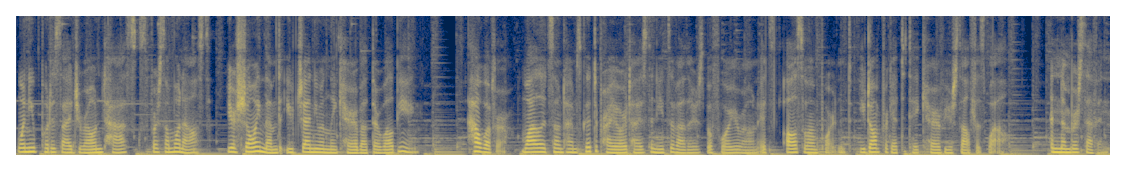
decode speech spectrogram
When you put aside your own tasks for someone else, you're showing them that you genuinely care about their well-being. However, while it's sometimes good to prioritize the needs of others before your own, it's also important you don't forget to take care of yourself as well. And number seven,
